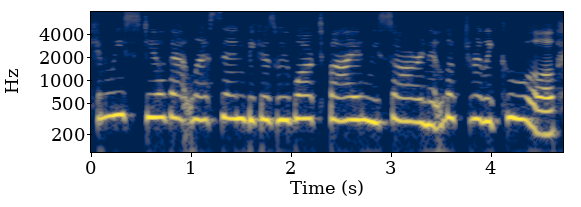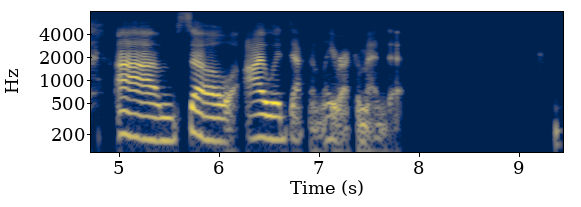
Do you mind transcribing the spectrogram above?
can we steal that lesson? Because we walked by and we saw her and it looked really cool. Um, so I would definitely recommend it.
